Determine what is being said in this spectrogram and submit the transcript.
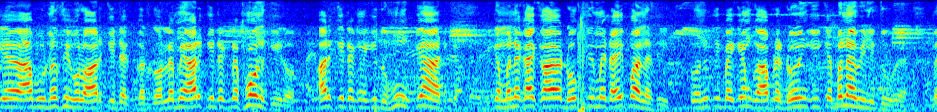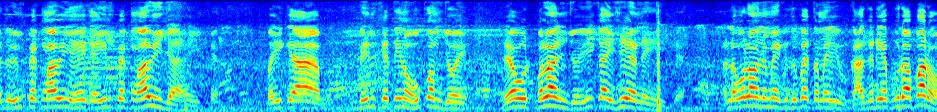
કે આવું નથી ઓલો આર્કિટેક્ટ કરતો. એટલે મેં આર્કિટેક્ટને ફોન કર્યો. આર્કિટેક્ટને કીધું, હું ક્યાં અટકે? કે, મને કાંઈક આ ડોક્યુમેન્ટ આપ્યા નથી. તો નીતિભાઈ કેમ કે આપણે ડ્રોઈંગ એ કે બનાવી લીધું છે. તો ઇમ્પેક્ટમાં આવી જાય કે ઇમ્પેક્ટમાં આવી જાય કે. ભાઈ કે આ બિનખેતીનો હુકમ જોઈ રેવટ પ્લાન જોઈ એ કાંઈ છે નહીં કે. એટલે ઓલાને મેં કીધું ભાઈ તમે કાગળિયા પૂરા પાડો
